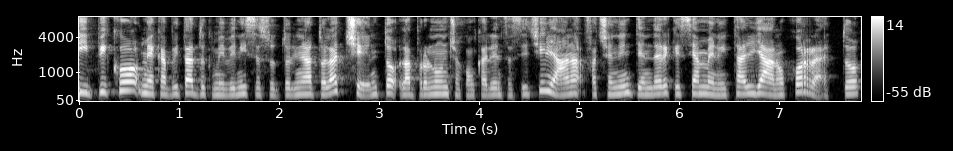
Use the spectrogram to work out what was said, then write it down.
tipico, mi è capitato che mi venisse sottolineato l'accento, la pronuncia con cadenza siciliana, facendo intendere che sia meno italiano corretto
